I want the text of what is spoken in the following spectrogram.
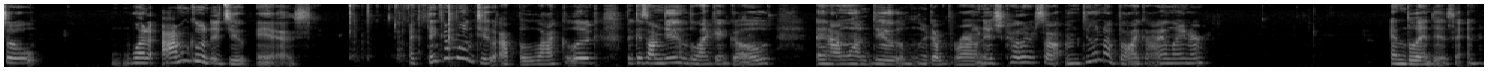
So what I'm going to do is, I think I'm going to do a black look because I'm doing black and gold and I want to do like a brownish color. So I'm doing a black eyeliner and blend this in.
